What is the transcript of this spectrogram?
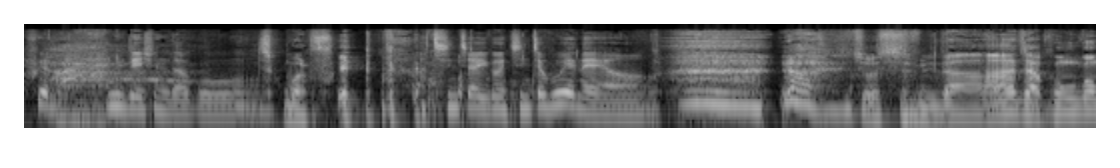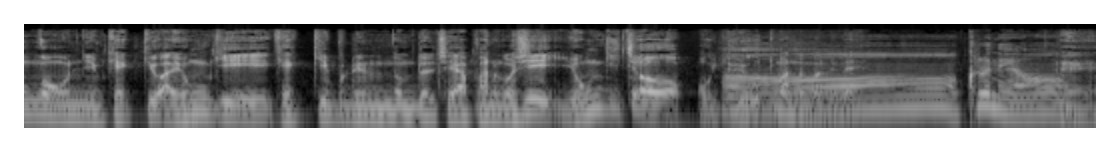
후회 많이 되신다고 정말 후회되네. 아, 진짜 이건 진짜 후회네요 야, 좋습니다. 자, 0005님, 객기와 용기, 객기 부리는 놈들 제압하는 것이 용기죠. 오, 야, 이것도 맞는 말이네. 어, 그러네요 네.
